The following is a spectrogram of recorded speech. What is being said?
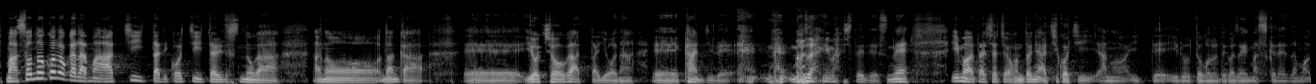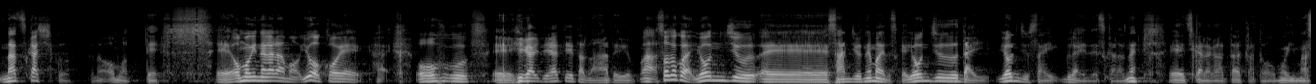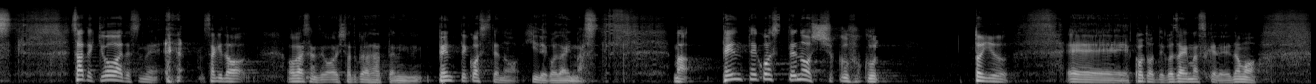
まあ、その頃から、まあ、あっち行ったりこっち行ったりするのがあのなんか、えー予兆があったような、え感じで ございましてですね。今私たちは本当にあちこちあの行っているところでございますけれども懐かしく思って、え思いながらもようこれ、はい、往復、え日帰りでやっていたなという、まあ、その頃は40、えー30年前ですか。ら40代40歳ぐらいですからね、えー力があったかと思います。さて今日はですね 先ほど小川先生がおっしゃってくださったようにペンテコステの日でございます。まあ、ペンテコステの祝福という、えーことでございますけれども、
